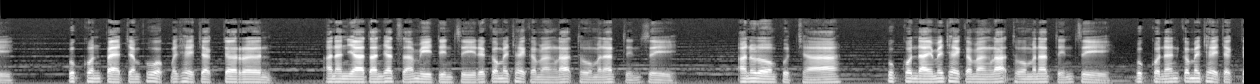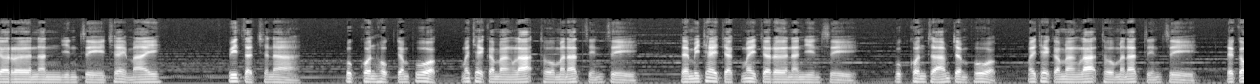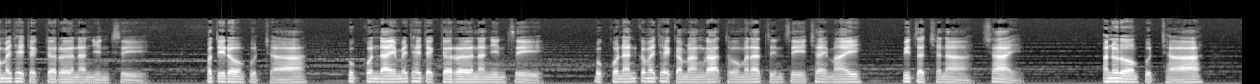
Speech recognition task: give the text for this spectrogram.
บุคคลแปดจำพวกไม่ใช่จักเจริญ อนัญญาตัญญัตสามีตินสีและก็ไม่ใช่กำลังละโทมนัสสินสีอนุโลมปุจฉาบุคคลใดไม่ใช่กำลังละโทมนัสสินสีบุคคลนั้นก็ไม่ใช่จักเจริญอันยินสีใช่ไหม วิจัชนา บุคคลหกจำพวก ไม่ใช่กำลังละโทมนัสสินสีแต่ไม่ใช่จักไม่เจริญนันยินสีบุคคลสามจำพวก ไม่ใช่กำลังละโทมนัสสินสีและก็ไม่ใช่จักเจริญนันยินสี ปฏิโลมปุจฉาบุคคลใดไม่ใช่จักเจริญอนินทรีย์บุคคลนั้นก็ไม่ใช่กำลังละโทมนัสสินสีใช่ไหม วิจัชนา ใช่ อนุโลมปุจฉา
